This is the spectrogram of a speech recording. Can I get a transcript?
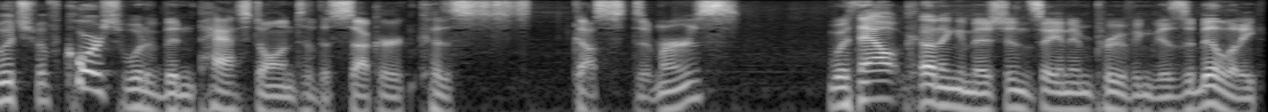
which of course would have been passed on to the sucker customers without cutting emissions and improving visibility.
